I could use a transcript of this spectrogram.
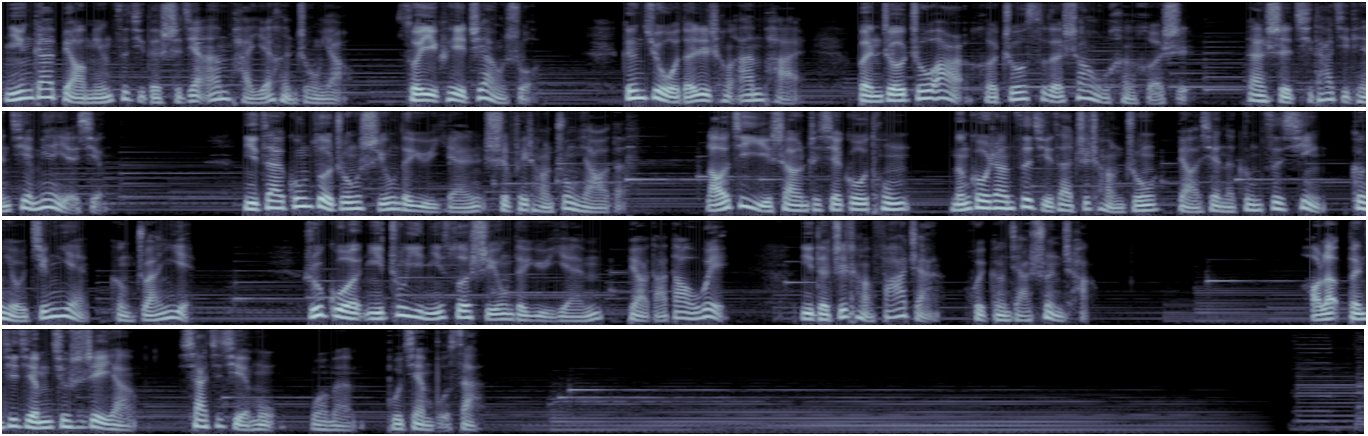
你应该表明自己的时间安排也很重要，所以可以这样说：根据我的日程安排，本周周二和周四的上午很合适，但是其他几天见面也行。你在工作中使用的语言是非常重要的，牢记以上这些沟通，能够让自己在职场中表现得更自信、更有经验、更专业。如果你注意你所使用的语言，表达到位，你的职场发展会更加顺畅。好了，本期节目就是这样，下期节目我们不见不散。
